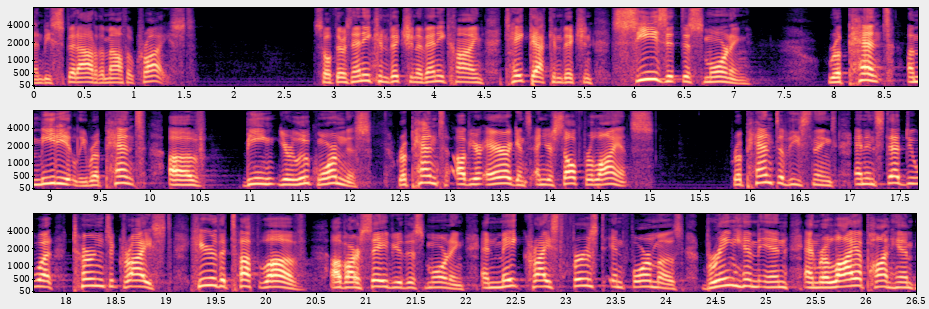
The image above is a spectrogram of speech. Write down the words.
and be spit out of the mouth of Christ. So if there's any conviction of any kind, take that conviction, seize it this morning. Repent immediately. Repent of being your lukewarmness. Repent of your arrogance and your self reliance. Repent of these things and instead do what? Turn to Christ. Hear the tough love of our Savior this morning and make Christ first and foremost. Bring Him in and rely upon Him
